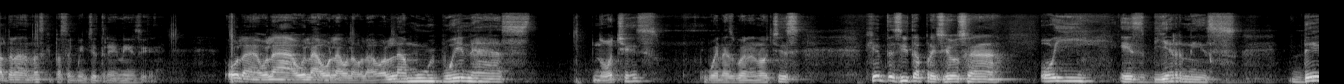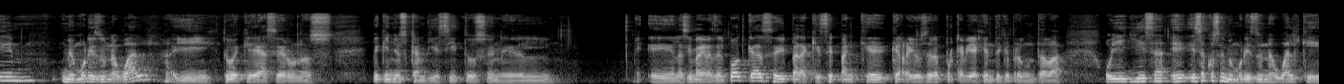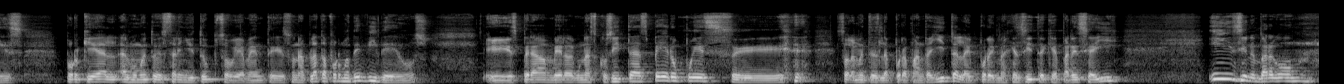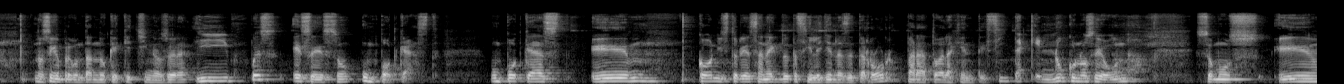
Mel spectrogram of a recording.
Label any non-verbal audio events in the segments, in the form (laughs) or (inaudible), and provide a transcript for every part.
Falta nada más que pase el pinche tren así. Hola, hola, hola, hola, hola, hola, hola. Muy buenas noches. Buenas, buenas noches. Gentecita preciosa. Hoy es viernes de Memorias de un Nahual. Ahí tuve que hacer unos pequeños cambiecitos en el en las imágenes del podcast para que sepan qué, rayos era, porque había gente que preguntaba, oye, ¿y esa, e, esa cosa de memorias de un Nahual qué es? Porque al, al, momento de estar en YouTube, pues, obviamente es una plataforma de videos. Eh, esperaban ver algunas cositas, pero pues eh, (laughs) solamente es la pura pantallita, la pura imagencita que aparece ahí. Y sin embargo, nos siguen preguntando que qué chingados era. Y pues es eso, un podcast. Un podcast... Eh, con historias, anécdotas y leyendas de terror para toda la gentecita que no conoce aún. Somos, eh,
